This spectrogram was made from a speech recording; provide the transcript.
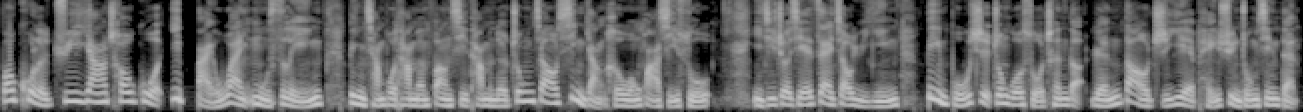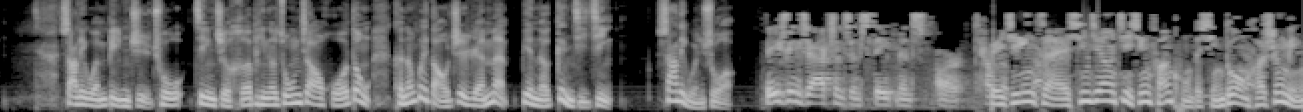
包括了拘押超过一百万穆斯林，并强迫他们放弃他们的宗教信仰和文化习俗，以及这些在教育营并不是中国所称的人道职业培训中心等。沙利文并指出，禁止和平的宗教活动可能会导致人们变得更激进。沙利文说。北京在新疆进行反恐的行动和声明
